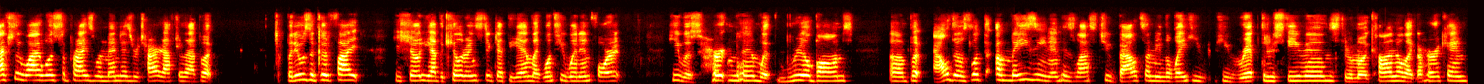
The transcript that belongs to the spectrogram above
actually why I was surprised when Mendes retired after that. But, but it was a good fight. He showed he had the killer instinct at the end. Like once he went in for it, he was hurting him with real bombs. Um, but Aldo's looked amazing in his last two bouts. I mean, the way he he ripped through Stephens, through Moicano like a hurricane.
